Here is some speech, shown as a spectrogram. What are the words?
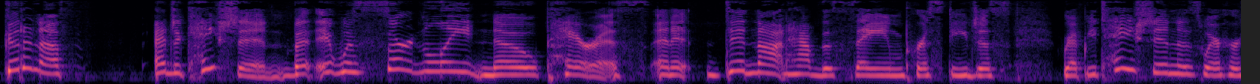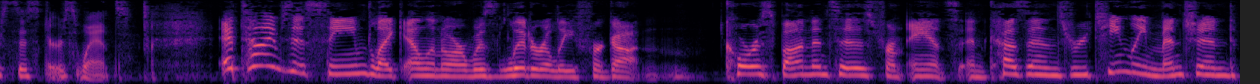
good enough education, but it was certainly no Paris, and it did not have the same prestigious reputation as where her sisters went. At times it seemed like Eleanor was literally forgotten. Correspondences from aunts and cousins routinely mentioned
